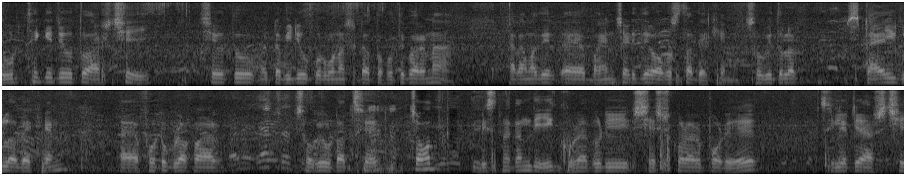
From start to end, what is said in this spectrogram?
দূর থেকে যেহেতু আসছেই, সেহেতু একটা ভিডিও করব না, সেটা তো হতে পারে না। আর আমাদের ভাইনচারিদের অবস্থা দেখেন, ছবি তোলার স্টাইলগুলো দেখেন ফটোগ্রাফার ছবি উঠাচ্ছে। চমৎকার। বিছনাকান্দি ঘোরাঘুরি শেষ করার পরে সিলেটে আসছি।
